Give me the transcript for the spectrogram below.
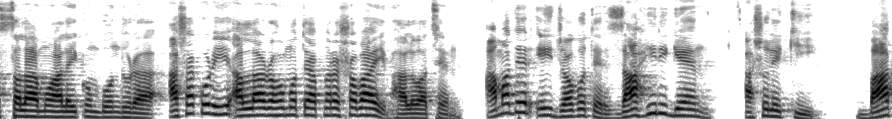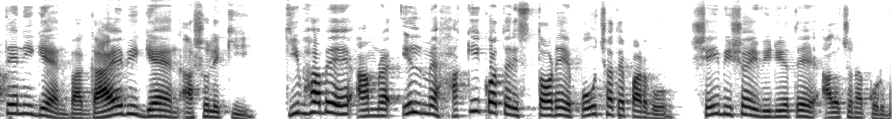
আসসালামু আলাইকুম বন্ধুরা, আশা করি আল্লাহর রহমতে আপনারা সবাই ভালো আছেন। আমাদের এই জগতের জাহিরি জ্ঞান আসলে কি? বাতেনি জ্ঞান বা গায়েবী জ্ঞান আসলে কি? কীভাবে আমরা ইলমে হাকিকতের স্তরে পৌঁছাতে পারব, সেই বিষয়ে ভিডিওতে আলোচনা করব।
